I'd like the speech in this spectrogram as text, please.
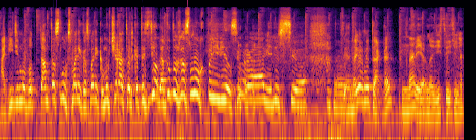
а видимо вот там-то слух, смотри-ка, смотри-ка, мы вчера только это сделали, а тут уже слух появился, ура, видишь, все. Наверное, так, да? Наверное, действительно.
